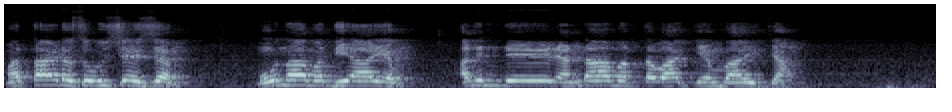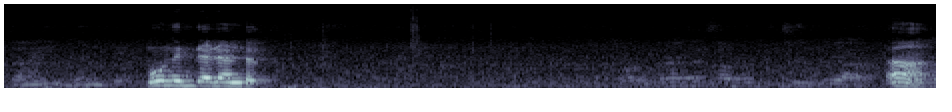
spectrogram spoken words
മത്തായുടെ സുവിശേഷം മൂന്നാം അധ്യായം അതിന്റെ രണ്ടാമത്തെ വാക്യം വായിക്കാം. മൂന്നിന്റെ രണ്ട്. ആ.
